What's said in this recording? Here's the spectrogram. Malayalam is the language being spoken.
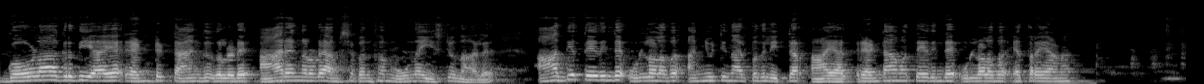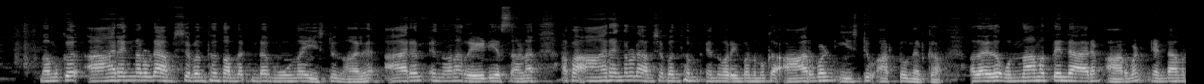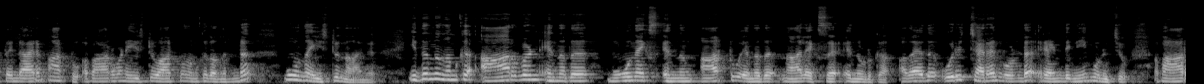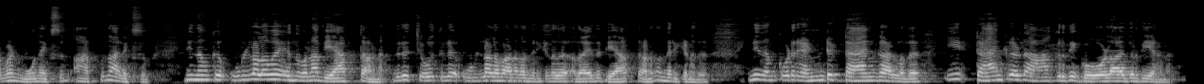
ഗോളാകൃതിയായ രണ്ട് ടാങ്കുകളുടെ ആരങ്ങളുടെ അംശബന്ധം മൂന്ന് ഇസ്റ്റു നാല്. ആദ്യത്തേതിന്റെ ഉള്ളളവ് അഞ്ഞൂറ്റി നാൽപ്പത് ലിറ്റർ ആയാൽ രണ്ടാമത്തേതിന്റെ ഉള്ളളവ് എത്രയാണ്? നമുക്ക് ആരങ്ങളുടെ അംശബന്ധം തന്നിട്ടുണ്ട് മൂന്ന് ഈസ്റ്റു നാല്. ആരം എന്ന് പറഞ്ഞാൽ റേഡിയസ് ആണ്. അപ്പോൾ ആരങ്ങളുടെ അംശബന്ധം എന്ന് പറയുമ്പോൾ നമുക്ക് R one is to R two എടുക്കാം. അതായത് ഒന്നാമത്തേന്റെ ആരം ആർ വൺ രണ്ടാമത്തേന്റെ ആരം ആർ ടു. അപ്പോൾ R one is to R two നമുക്ക് തന്നിട്ടുണ്ട് മൂന്ന് ഈസ്റ്റു നാല്. ഇതിന്ന് നമുക്ക് ആർ വൺ എന്നത് മൂന്ന് എക്സ് എന്നും ആർ ടു എന്നത് നാല് എക്സ് എന്നും കൊടുക്കുക അതായത് ഒരു ചരം കൊണ്ട് രണ്ടിനെയും ഗുണിച്ചു. അപ്പോൾ ആർ വൺ മൂന്ന് എക്സും ആർ ടു നാല് എക്സും. ഇനി നമുക്ക് ഉള്ളളവ് എന്ന് പറഞ്ഞാൽ വ്യാപ്തമാണ്. ഇതിൽ ചോദ്യത്തിൽ ഉള്ളളവാണ് തന്നിരിക്കുന്നത്. അതായത് വ്യാപ്തമാണ്. തന്നിരിക്കുന്നത് ഇനി നമുക്കിവിടെ രണ്ട് ടാങ്കാണുള്ളത് ഈ ടാങ്കുകളുടെ ആകൃതി ഗോളാകൃതിയാണ്.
